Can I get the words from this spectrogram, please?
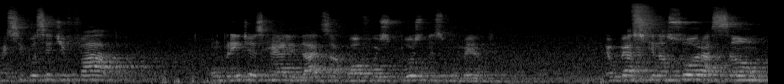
Mas se você de fato compreende as realidades a qual foi exposto nesse momento, eu peço que na sua oração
